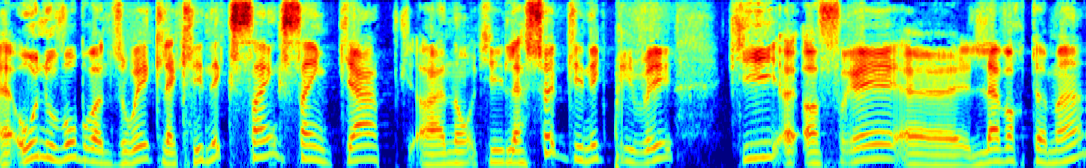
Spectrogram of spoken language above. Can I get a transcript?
euh, au Nouveau-Brunswick, la clinique 554, ah qui est la seule clinique privée qui euh, offrait euh, l'avortement,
